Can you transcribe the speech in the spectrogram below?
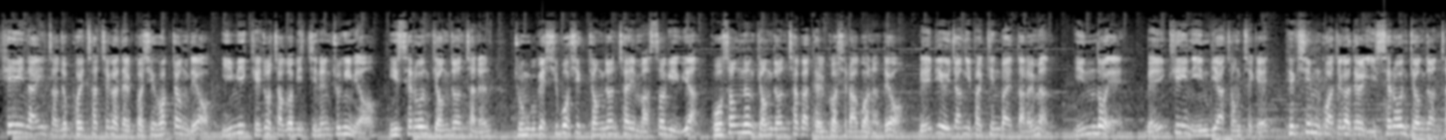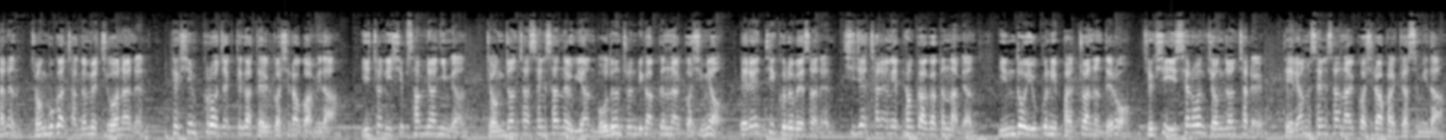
K9 자주포의 차체가 될 것이 확정되어 이미 개조 작업이 진행 중이며 이 새로운 경전차는 중국의 15식 경전차에 맞서기 위한 고성능 경전차가 될 것이라고 하는데요. 레디 의장이 밝힌 바에 따르면 인도의 Make in India 정책의 핵심 과제가 될 이 새로운 경전차는 정부가 자금을 지원하는 핵심 프로젝트가 될 것이라고 합니다. 2023년이면 경전차 생산을 위한 모든 준비가 끝날 것이며 L&T 그룹에서는 시제 차량의 평가가 끝나면 인도 육군이 발주하는 대로 즉시 이 새로운 경전차를 대량 생산할 것이라 밝혔습니다.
